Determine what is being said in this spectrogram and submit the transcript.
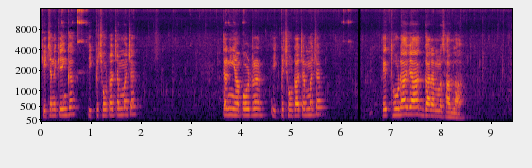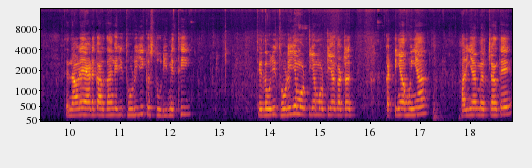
ਕਿਚਨ ਕਿੰਗ, ਇੱਕ ਛੋਟਾ ਚਮਚ। ਧਨੀਆ ਪਾਊਡਰ, ਇੱਕ ਛੋਟਾ ਚਮਚ। ਤੇ ਥੋੜਾ ਜਿਹਾ ਗਰਮ ਮਸਾਲਾ। ਤੇ ਨਾਲੇ ਐਡ ਕਰ ਦਾਂਗੇ ਜੀ ਥੋੜੀ ਜੀ ਕਸਤੂਰੀ ਮੇਥੀ। ਤੇ ਲਓ ਜੀ ਥੋੜੀ ਜਿਹੀ ਮੋਟੀਆਂ ਮੋਟੀਆਂ ਕੱਟ, ਕੱਟੀਆਂ ਹੋਈਆਂ ਹਰੀਆਂ ਮਿਰਚਾਂ ਤੇ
